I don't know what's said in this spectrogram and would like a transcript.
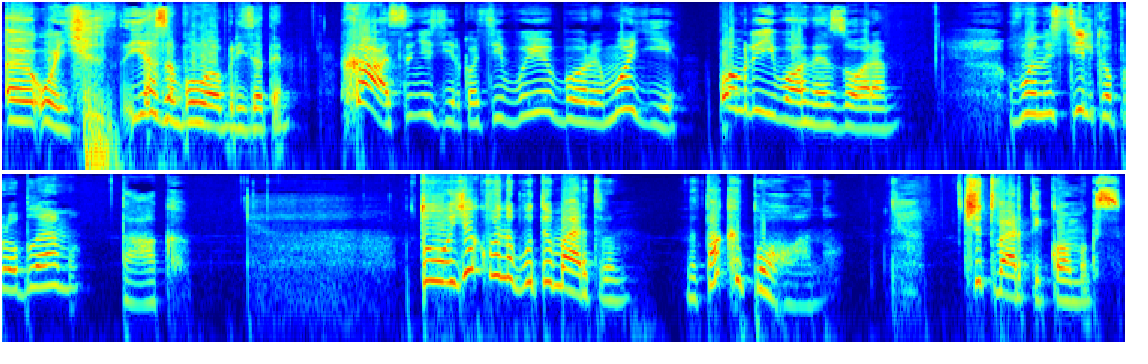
Е, ой, я забула обрізати. Ха, синьозірко, ці вибори мої. Помрій, вогнезора. В мене стільки проблем. Так. То як воно бути мертвим? Не так і погано. Четвертий комікс.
